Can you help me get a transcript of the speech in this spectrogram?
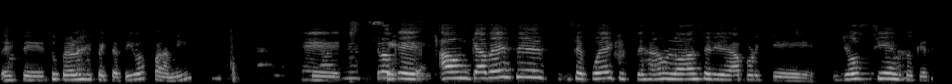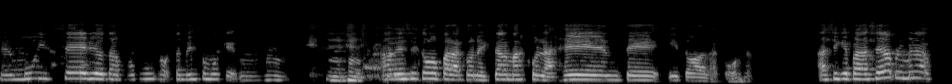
este, superó las expectativas para mí. Eh, creo que, aunque a veces se puede dejar un lado la seriedad, porque yo siento que ser muy serio tampoco, también es como que, ujú, a veces como para conectar más con la gente y toda la cosa. Así que para hacer la primera,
